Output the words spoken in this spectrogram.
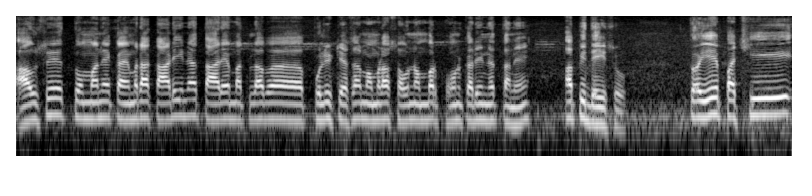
આવશે તો મને કેમેરા કાઢીને તારે મતલબ પોલીસ સ્ટેશનમાં હમણાં સૌ નંબર ફોન કરીને તને આપી દઈશું. તો એ પછી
